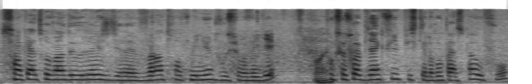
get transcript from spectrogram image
180 degrés, je dirais 20-30 minutes, vous surveillez. Ouais. faut que ce soit bien cuit puisqu'elle ne repasse pas au four.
